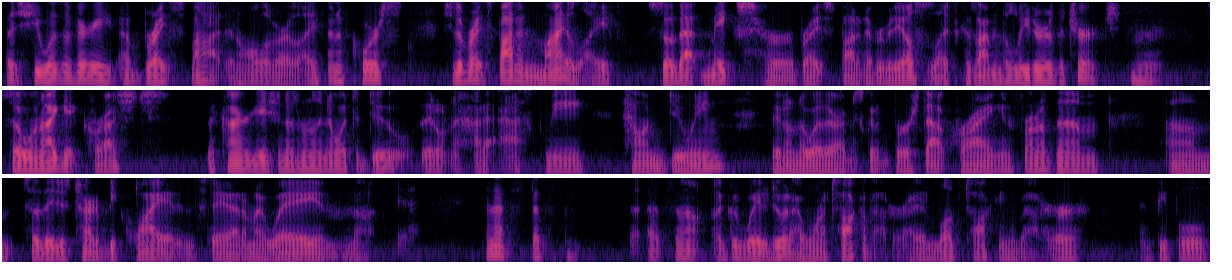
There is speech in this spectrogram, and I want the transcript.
but she was a very a bright spot in all of our life, and of course, she's a bright spot in my life. So that makes her a bright spot in everybody else's life because I'm the leader of the church. Right. So when I get crushed, the congregation doesn't really know what to do. They don't know how to ask me how I'm doing. They don't know whether I'm just going to burst out crying in front of them. Um, so they just try to be quiet and stay out of my way and not. Yeah. And that's that's that's not a good way to do it. I want to talk about her. I love talking about her, and people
